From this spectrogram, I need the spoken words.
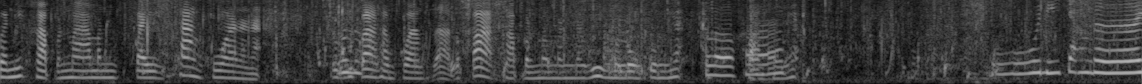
วันนี้ขับมันมา มันไปข้างครัวน่ะน่ะ ตรงที่ป้าทำความสะอาดแล้วป้าขับมันมันมันมาวิ่งมาลงตรงเนี้ยเหรอฝั่คะงตรงเนี้ยโอ้ยดีจังเลย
